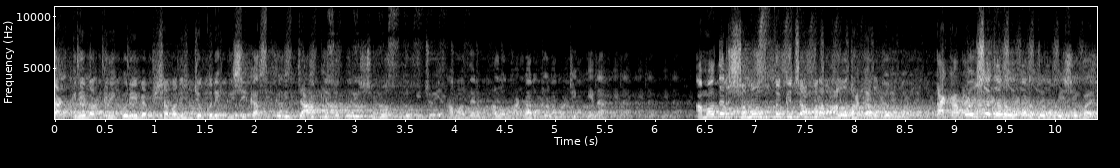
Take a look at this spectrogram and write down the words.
চাকরি বাকরি করি, ব্যবসা বাণিজ্য করি কৃষি কাজ করি, যা কিছু করি, সমস্ত কিছুই আমাদের ভালো থাকার জন্য, ঠিক কিনা? আমাদের সমস্ত কিছু আমরা ভালো থাকার জন্য। টাকা পয়সা যেন উপার্জন বেশি হয়,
